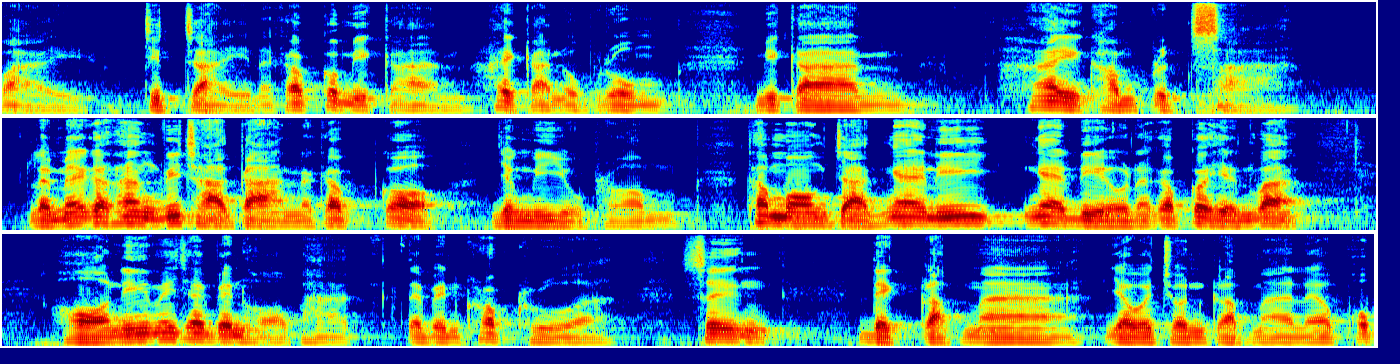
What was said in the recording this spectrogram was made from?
ฝ่ายจิตใจนะครับ ก็มีการให้การอบรม มีการให้คำปรึกษา และแม้กระทั่งวิชาการนะครับ ก็ยังมีอยู่พร้อม ถ้ามองจากแง่นี้แง่เดียวนะครับ ก็เห็นว่าหอนี้ไม่ใช่เป็นหอพัก แต่เป็นครอบครัว ซึ่งเด็กกลับมา เยาวชนกลับมาแล้วพบ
